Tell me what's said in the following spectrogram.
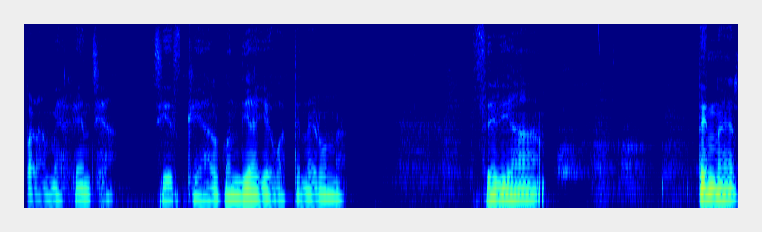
para mi agencia, si es que algún día llego a tener una, sería tener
